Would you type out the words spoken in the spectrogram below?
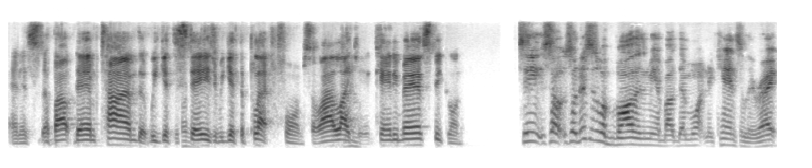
And it's about damn time that we get the stage and we get the platform. So I like it. Candyman, speak on it. See, so so this is what bothers me about them wanting to cancel it, right?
